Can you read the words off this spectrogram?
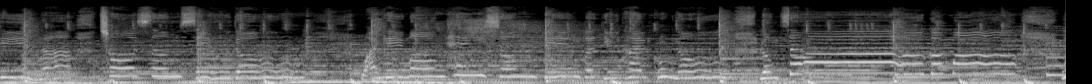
天那初心小岛，还期望轻松点，不要太苦恼。龙舟各望，或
